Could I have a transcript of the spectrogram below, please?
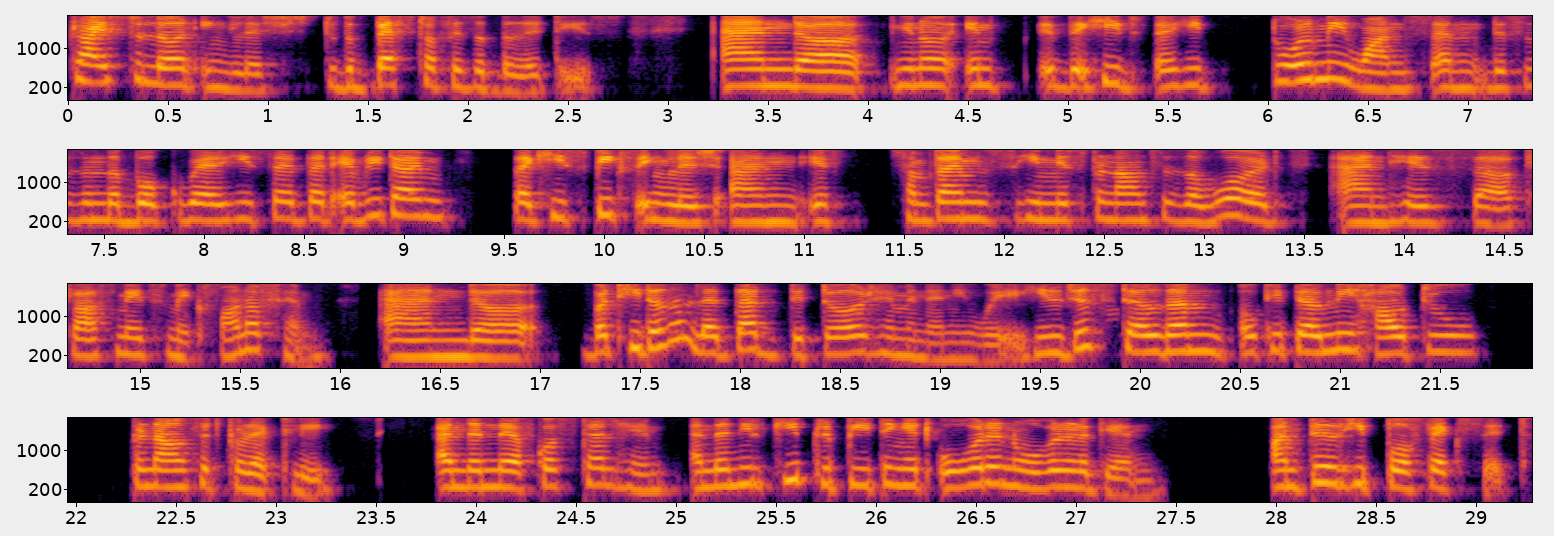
tries to learn english to the best of his abilities. And uh, you know in he he told me once and this is in the book where he said that every time like he speaks english and if sometimes he mispronounces a word and his uh, classmates make fun of him. And uh, but he doesn't let that deter him in any way. He'll just tell them okay tell me how to pronounce it correctly and then they of course tell him. And then he'll keep repeating it over and over again until he perfects it.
